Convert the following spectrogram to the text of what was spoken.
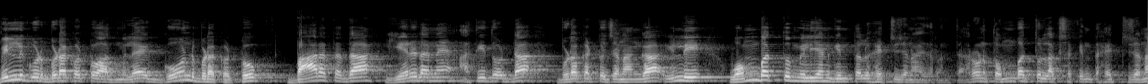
ಬಿಲ್ ಗುಡ್ ಬುಡಕಟ್ಟು ಆದಮೇಲೆ ಗೋಂಡ್ ಬುಡಕಟ್ಟು, ಭಾರತದ ಎರಡನೇ ಅತಿ ದೊಡ್ಡ ಬುಡಕಟ್ಟು ಜನಾಂಗ. ಇಲ್ಲಿ ಒಂಬತ್ತು ಮಿಲಿಯನ್ಗಿಂತಲೂ ಹೆಚ್ಚು ಜನ ಇದ್ದಾರಂತೆ ಅರೌಂಡ್ ತೊಂಬತ್ತು ಲಕ್ಷಕ್ಕಿಂತ ಹೆಚ್ಚು ಜನ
